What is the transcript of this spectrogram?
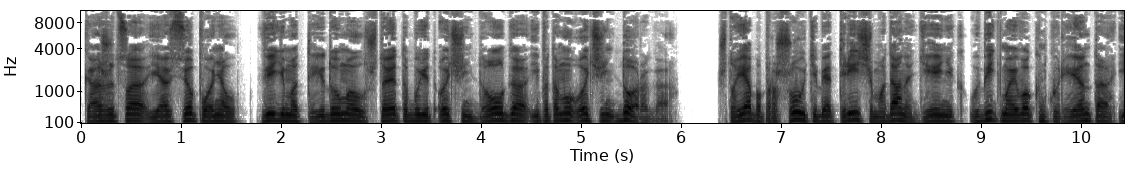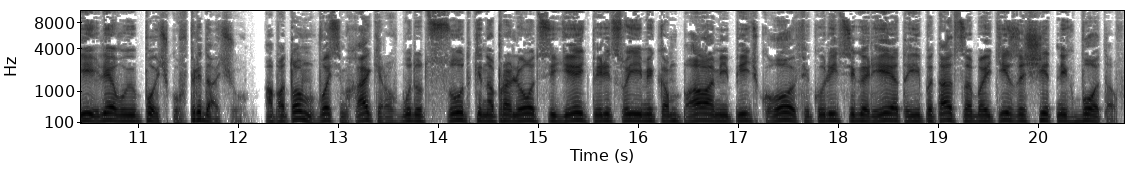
«Кажется, я все понял. Видимо, ты думал, что это будет очень долго и потому очень дорого. Что я попрошу у тебя три чемодана денег, убить моего конкурента и левую почку в придачу. А потом восемь хакеров будут сутки напролет сидеть перед своими компами, пить кофе, курить сигареты и пытаться обойти защитных ботов,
